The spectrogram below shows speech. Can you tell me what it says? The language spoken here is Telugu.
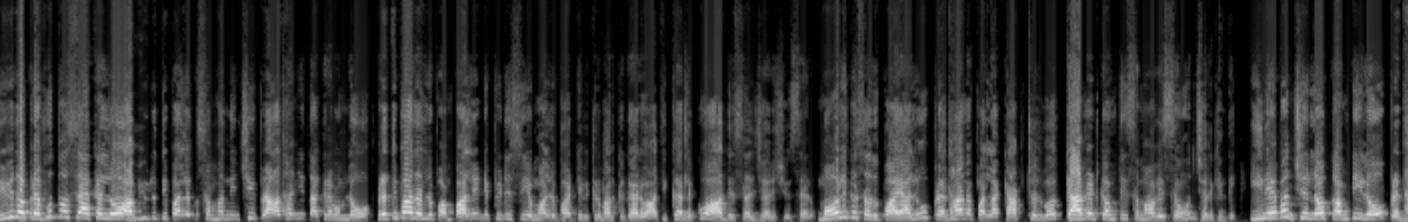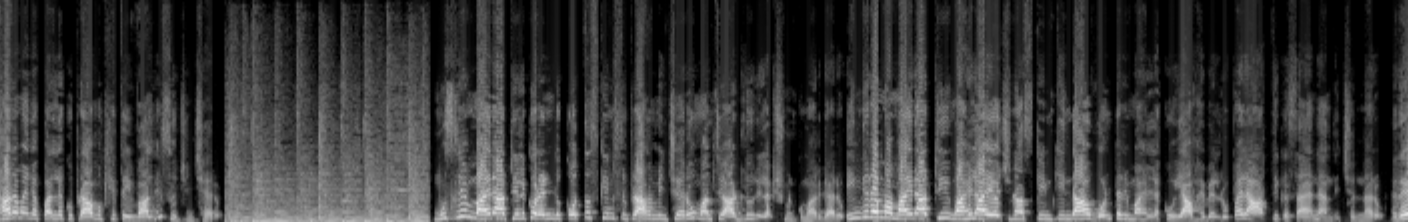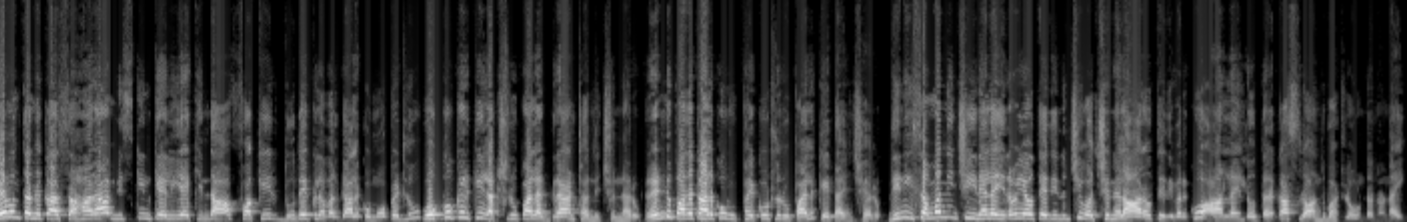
వివిధ ప్రభుత్వ శాఖల్లో అభివృద్ధి పనులకు సంబంధించి ప్రాధాన్యత క్రమంలో ప్రతిపాదనలు పంపాలని డిప్యూటీ సీఎం మల్లు భట్టి విక్రమార్క గారు అధికారులకు ఆదేశాలు జారీ చేశారు. మౌలిక సదుపాయాలు ప్రధాన పనుల క్యాపిటల్ వర్క్ కేబినెట్ కమిటీ సమావేశం జరిగింది. ఈ నేపథ్యంలో కమిటీలో ప్రధానమైన పనులకు ప్రాముఖ్యత ఇవ్వాలని సూచించారు. ముస్లిం మైనార్టీలకు రెండు కొత్త స్కీమ్స్ ప్రారంభించారు మంత్రి అడ్లూరి లక్ష్మణ్ కుమార్ గారు. ఇందిరమ్మ మైనార్టీ మహిళా యోజన స్కీమ్ కింద ఒంటరి మహిళలకు యాభై వేల రూపాయల ఆర్థిక సాయాన్ని అందించున్నారు రేవంత్ అనక సహారా మిస్కిన్ కేలియే కింద ఫకీర్ దుదేకుల వర్గాలకు మోపెడ్లు ఒక్కొక్కరికి లక్ష రూపాయల గ్రాంట్ అందించున్నారు రెండు పథకాలకు ముప్పై కోట్ల రూపాయలు కేటాయించారు. దీనికి సంబంధించి ఈ నెల ఇరవయవ తేదీ నుంచి వచ్చే నెల ఆరవ తేదీ వరకు ఆన్లైన్లో దరఖాస్తులు అందుబాటులో ఉండనున్నాయి.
